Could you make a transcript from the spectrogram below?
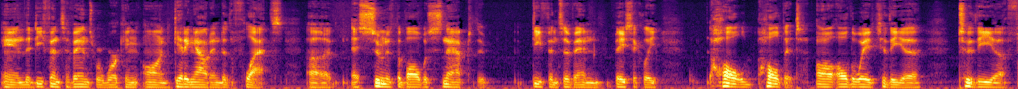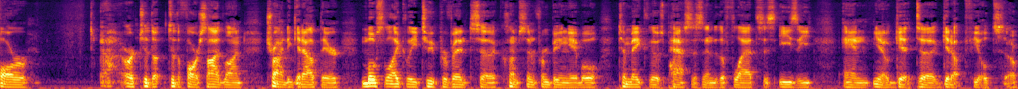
and the defensive ends were working on getting out into the flats. Uh, as soon as the ball was snapped, the defensive end basically hauled hauled it all, all the way to the uh, to the uh, far or to the to the far sideline trying to get out there, most likely to prevent uh, Clemson from being able to make those passes into the flats as easy and you know get uh, get upfield. So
